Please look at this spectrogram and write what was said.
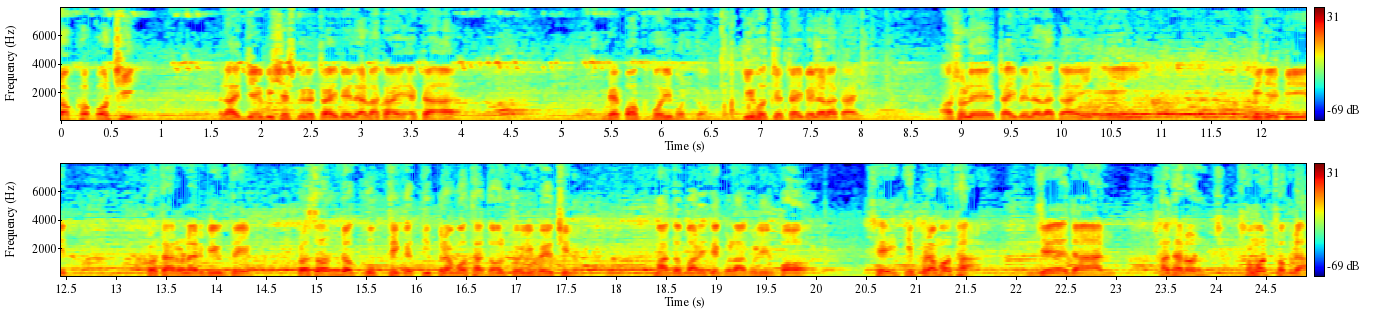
লক্ষ্য করছি, রাজ্যে বিশেষ করে ট্রাইবেল এলাকায় একটা ব্যাপক পরিবর্তন। কি হচ্ছে ট্রাইবেল এলাকায়? আসলে ট্রাইবেল এলাকায় এই বিজেপির প্রতারণার বিরুদ্ধে প্রচণ্ড ক্ষোভ থেকে তিপ্রামথা দল তৈরি হয়েছিল। মাধববাড়িতে গোলাগুলির পর, সেই তিপ্রামথা যে যার সাধারণ সমর্থকরা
